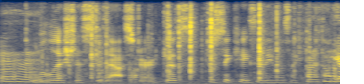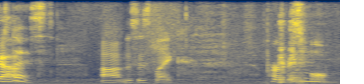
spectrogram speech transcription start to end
Mm-hmm. malicious disaster, just just in case anyone was like, but I thought it Yeah. was this. Um, this is like purposeful.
